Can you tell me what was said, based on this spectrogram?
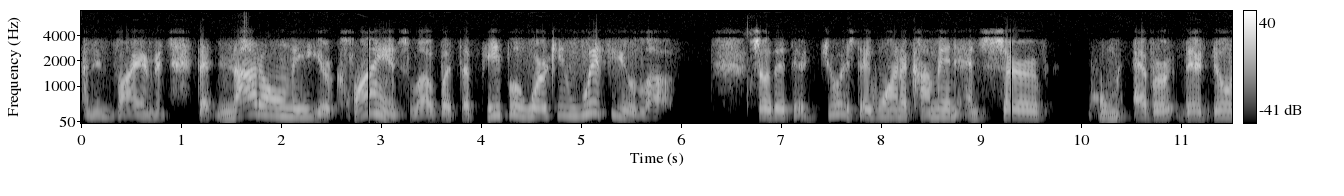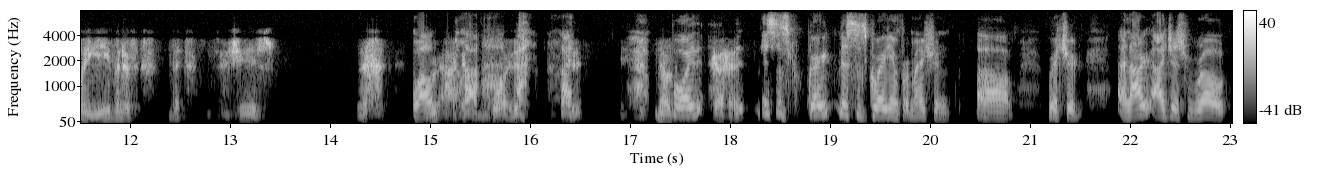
an environment that not only your clients love, but the people working with you love. So that they're joyous. They want to come in and serve whomever they're doing, even if, geez. Well, I, boy, this, no, Boy, this is great. This is great information, uh, Richard. And I, I, just wrote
